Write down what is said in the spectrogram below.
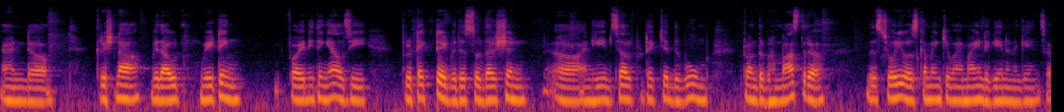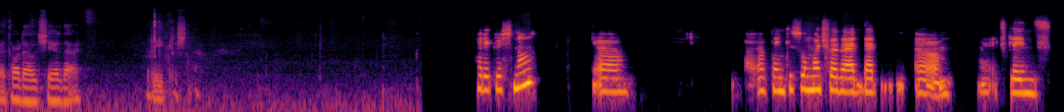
and uh, Krishna without waiting for anything else. He protected with his Sudarshan uh, and he himself protected the womb from the Brahmastra. The story was coming to my mind again and again, so I thought I'll share that. Hare Krishna. Hare Krishna. Uh, uh, thank you so much for that. That um, explains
